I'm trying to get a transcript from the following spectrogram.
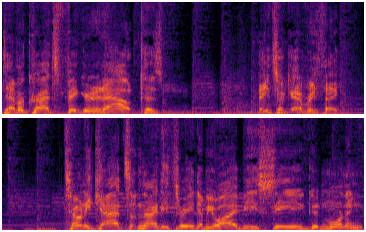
Democrats figured it out because they took everything. Tony Katz at 93 WIBC. Good morning.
